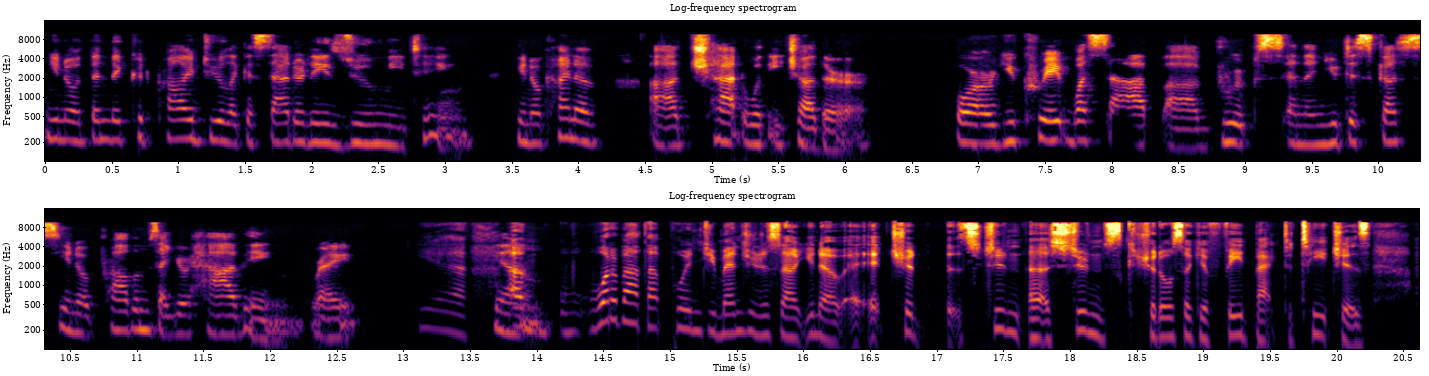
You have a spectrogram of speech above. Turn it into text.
you know, then they could probably do like a Saturday Zoom meeting, you know, kind of uh, chat with each other or you create WhatsApp uh, groups and then you discuss, you know, problems that you're having, right? Yeah. Yeah. Um, what about that point you mentioned just now? You know, it should student uh, students should also give feedback to teachers.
